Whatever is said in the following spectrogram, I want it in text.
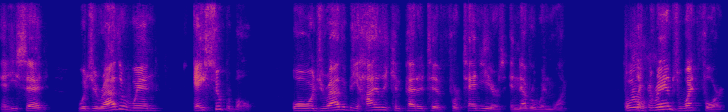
And he said, Would you rather win a Super Bowl or would you rather be highly competitive for 10 years and never win one? Ooh. Like the Rams went for it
